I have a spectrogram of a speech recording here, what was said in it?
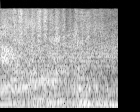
Yeah.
